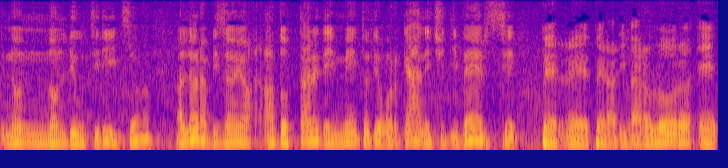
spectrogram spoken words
non- non li utilizzano. Allora bisogna adottare dei metodi organici diversi per, per arrivare a loro e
